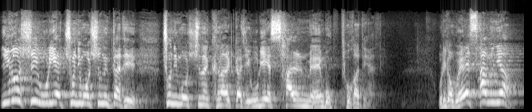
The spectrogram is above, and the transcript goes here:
이것이 우리의 주님 오시는까지, 주님 오시는 그날까지 우리의 삶의 목표가 돼야 돼. 우리가 왜 사느냐?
